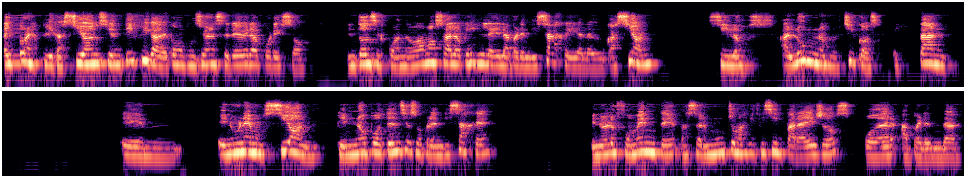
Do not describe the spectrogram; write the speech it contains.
Hay una explicación científica de cómo funciona el cerebro por eso. Entonces, cuando vamos a lo que es el aprendizaje y a la educación, si los alumnos, los chicos, están Em, en una emoción que no potencia su aprendizaje, que no lo fomente, va a ser mucho más difícil para ellos poder aprender.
